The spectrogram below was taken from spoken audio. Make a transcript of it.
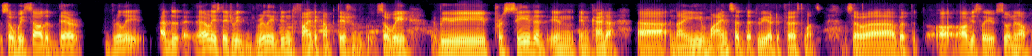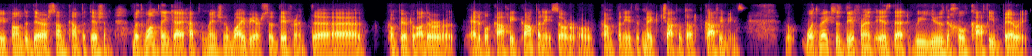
So we saw that there really at the early stage we really didn't find a competition. So we we proceeded in in kind of uh, naive mindset that we are the first ones. So, uh, but obviously, soon enough, we found that there are some competition. But one thing I have to mention why we are so different. Compared to other edible coffee companies or, or companies that make chocolate out of coffee beans. What makes us different is that we use the whole coffee berry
